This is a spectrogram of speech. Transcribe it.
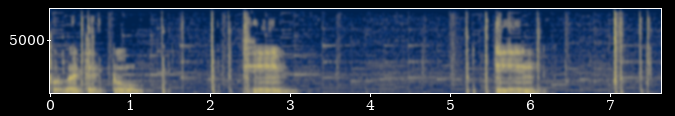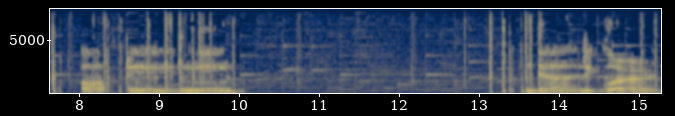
provided to him in obtaining the required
